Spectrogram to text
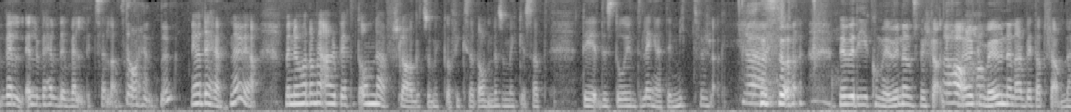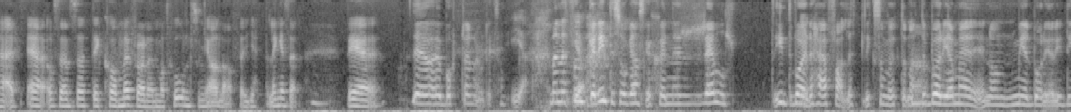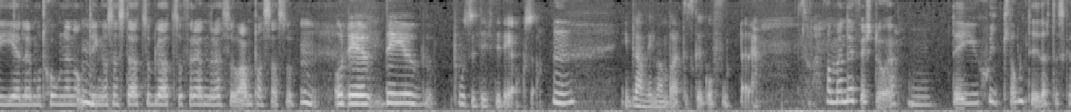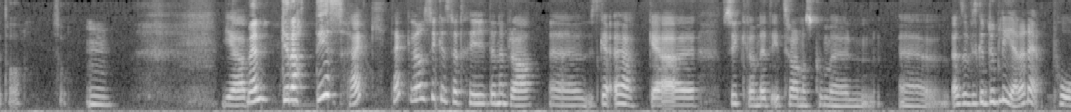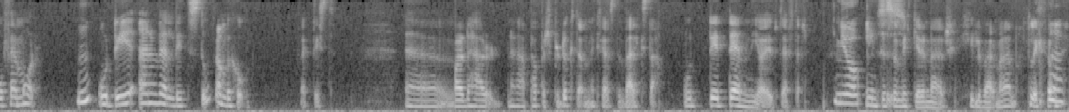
Väl, eller händer väldigt sällan. det har hänt nu. Ja, det har hänt nu ja. Men nu har de arbetat om det här förslaget så mycket och fixat om det så mycket så att det, det står ju inte längre att det är mitt förslag. Nej. Så, nu är det ju kommunens förslag. Jaha. Nu har kommunen arbetat fram det här. Eh, Och sen så att det kommer från en motion som jag la för jättelänge sedan. Mm. Det, Det är borta nu liksom. ja. Men det funkar det inte så ganska generellt? Inte bara i det här fallet liksom utan att Ja. det börjar med någon medborgaridé eller motion eller någonting Mm. och sen stöts och blöts och förändras och anpassas. Och... Mm. Och det, det är ju positivt i det också. Mm. Ibland vill man bara att det ska gå fortare. Ja men det förstår jag. Mm. Det är ju skitlång tid att det ska ta så. Mm. Ja, Men grattis! tack. Tack. Vi har en cykelstrategi. Den är bra. Eh, vi ska öka eh, cyklandet i Tranås kommun. Eh, alltså vi ska dubblera det på fem år. Mm. Och det är en väldigt stor ambition. Faktiskt. Eh, bara det här, den här pappersprodukten, nu krävs det verkstad. Och det är den jag är ute efter. Ja, Inte så mycket den där hyllvärmaren. Liksom. Nej.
